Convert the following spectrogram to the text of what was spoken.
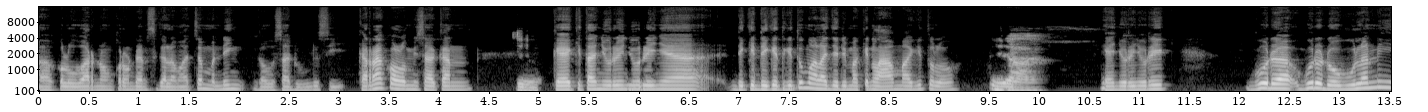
eh, keluar nongkrong dan segala macam mending nggak usah dulu sih. Karena kalau misalkan Iya. kayak kita nyuri-nyurinya dikit-dikit gitu malah jadi makin lama gitu loh. iya Ya nyuri-nyuri gue udah gue udah dua bulan nih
